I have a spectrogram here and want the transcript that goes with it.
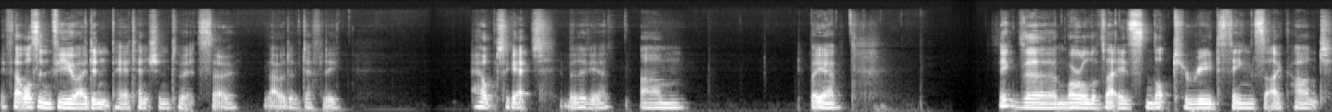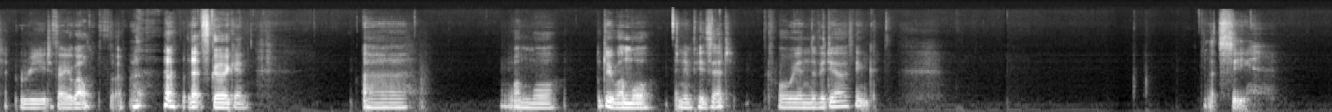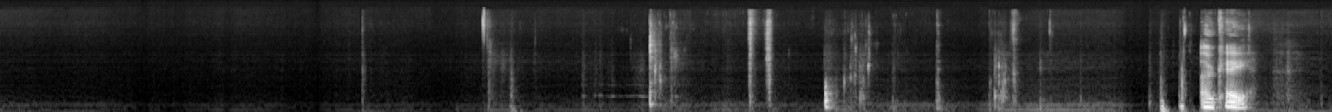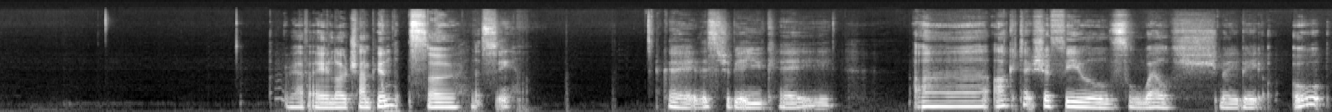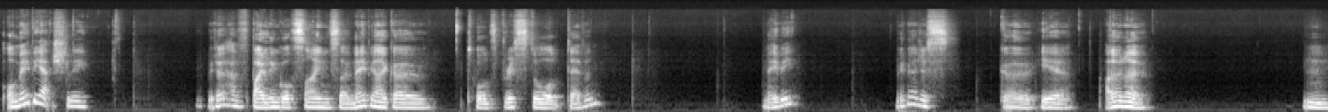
if that was in view i didn't pay attention to it so that would have definitely helped to get bolivia. Um but yeah i think the moral of that is not to read things that i can't read very well so let's go again. Uh one more i'll do one more NMPZ before we end the video, I think. Let's see. Okay. We have a low champion, so let's see. Okay, this should be a UK uh, architecture feels Welsh, maybe. Oh, or maybe actually, we don't have bilingual signs, so maybe I go towards Bristol or Devon. Maybe? Maybe I just go here. I don't know. Hmm.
